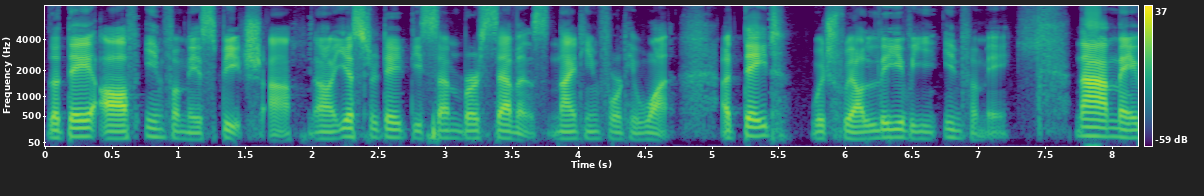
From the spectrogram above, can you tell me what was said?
The Day of Infamy speech 啊啊，Yesterday December seventh, nineteen forty one, a date. Which will live in infamy。那美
